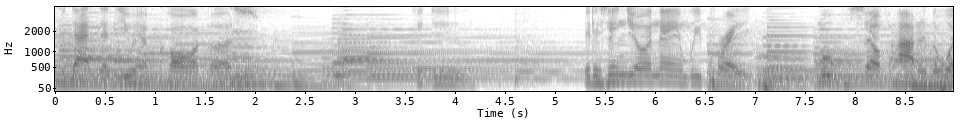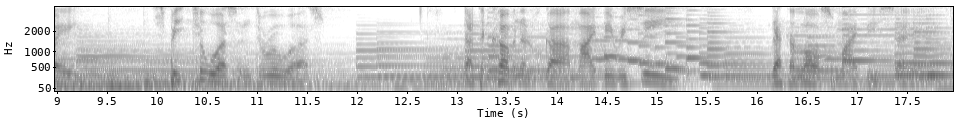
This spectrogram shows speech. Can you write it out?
to that that you have called us to do. It is in your name we pray. Move self out of the way. Speak to us and through us that the covenant of God might be received, that the lost might be saved.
